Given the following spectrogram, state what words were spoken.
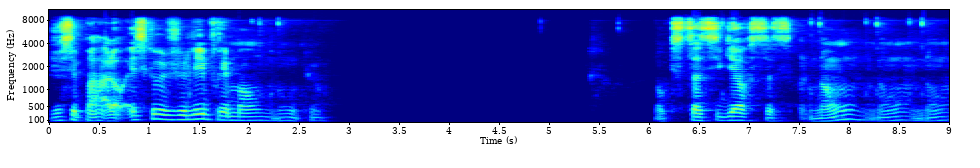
je sais pas. Alors, est-ce que je l'ai vraiment Donc, euh? Donc ça, non, non, non,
